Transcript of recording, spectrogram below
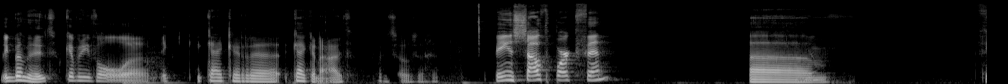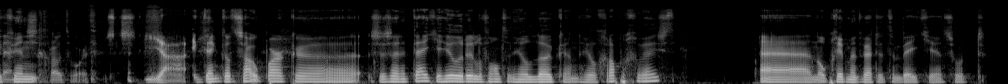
Ik ben benieuwd. Ik heb in ieder geval... eh, ik, ik kijk, er, eh, ik kijk er naar uit, moet ik het zo zeggen. Ben je een South Park fan? Ehm, Fan vind- is een groot woord. Ja, ik denk dat South Park... ze zijn een tijdje heel relevant en heel leuk en heel grappig geweest. En op een gegeven moment werd het een beetje een soort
